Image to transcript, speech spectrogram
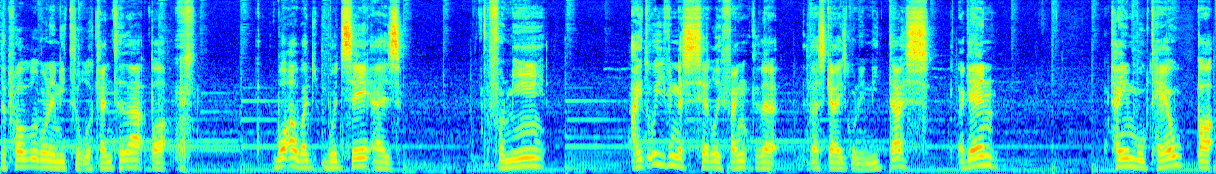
they're probably going to need to look into that. But what I would, would say is, for me, I don't even necessarily think that this guy's going to need this. Again, time will tell, but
